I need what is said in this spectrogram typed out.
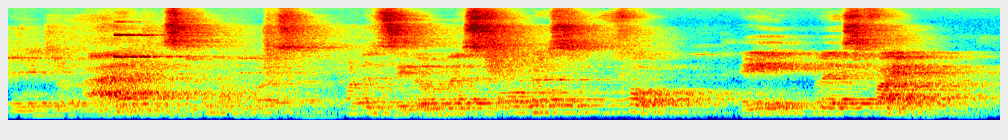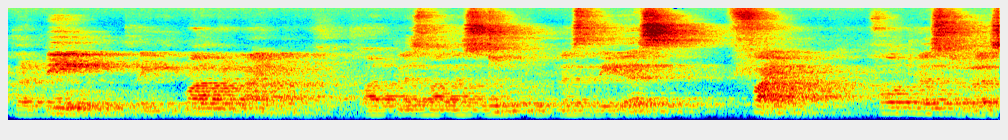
We need to add these two numbers. What is 0 plus 4 is 4. 8 plus 5, 13. 3, 1 reminder. 1 plus 1 is 2, 2 plus 3 is 5. 4 plus 2 is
